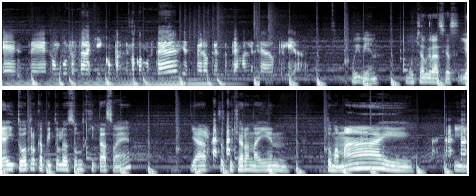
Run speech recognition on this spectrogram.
Este, es un gusto estar aquí compartiendo con ustedes y espero que este tema les sea de utilidad. Muy bien, muchas gracias. Y ahí tu otro capítulo es un hitazo, ¿eh? Ya te escucharon ahí en tu mamá y, y,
